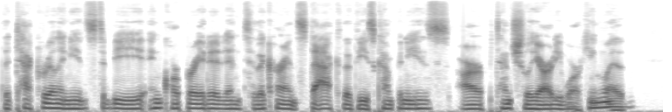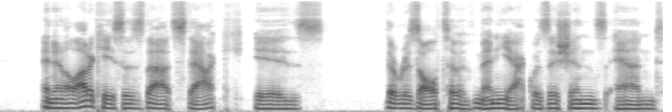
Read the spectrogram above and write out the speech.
the tech really needs to be incorporated into the current stack that these companies are potentially already working with. And in a lot of cases, that stack is the result of many acquisitions and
